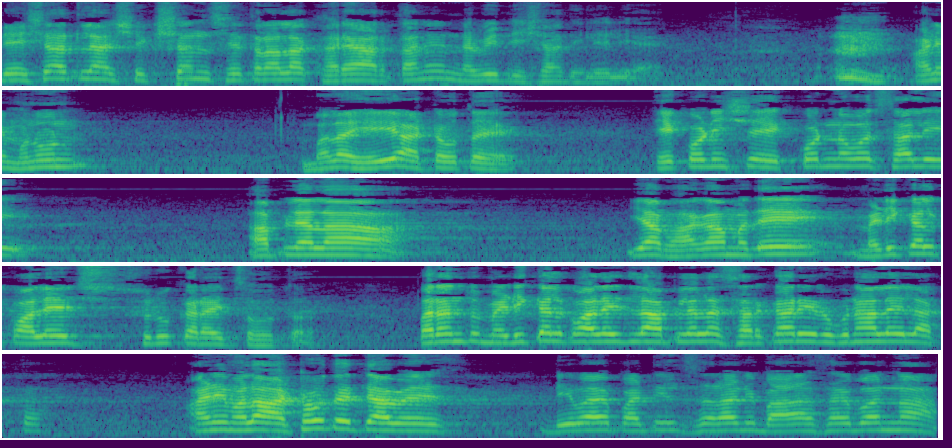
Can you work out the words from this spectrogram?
देशातल्या शिक्षण क्षेत्राला खऱ्या अर्थाने नवी दिशा दिलेली आहे. आणि म्हणून मला हेही आठवतं आहे एकोणीसशे एकोणनव्वद साली आपल्याला या भागामध्ये मेडिकल कॉलेज सुरू करायचं होतं. परंतु मेडिकल कॉलेजला आपल्याला सरकारी रुग्णालय लागतं. आणि मला आठवतंय त्यावेळेस डी वाय पाटील सरांनी बाळासाहेबांना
